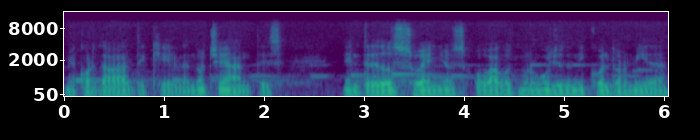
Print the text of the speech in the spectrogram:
me acordaba de que la noche antes, entre dos sueños o vagos murmullos de Nicole dormida,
